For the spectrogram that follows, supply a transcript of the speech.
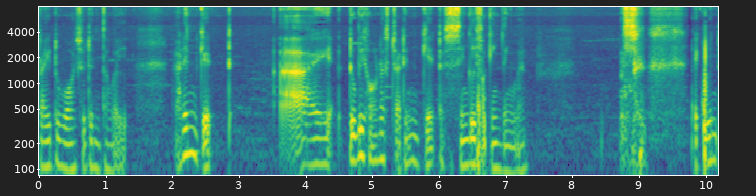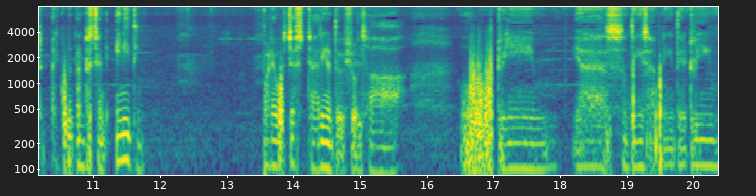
tried to watch it in Tamil, I didn't get. I to be honest, I didn't get a single fucking thing, man. I couldn't I couldn't understand anything. But I was just staring at the visuals. Ah, oh, dream. Yes, something is happening in their dream.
